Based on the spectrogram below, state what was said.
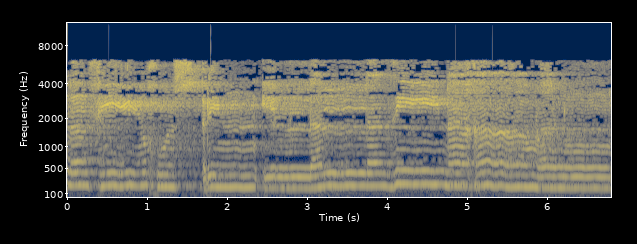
لفي خسر إلا الذين آمنوا.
